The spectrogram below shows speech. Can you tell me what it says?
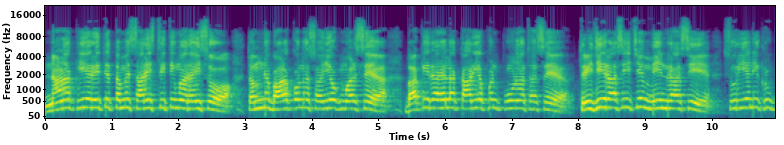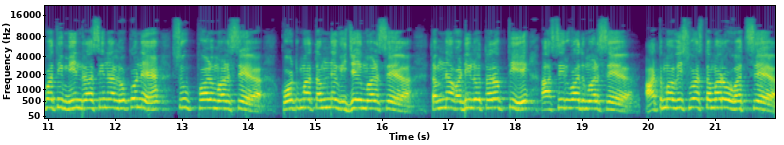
નાણાકીય રીતે તમે સારી સ્થિતિમાં રહીશો. તમને બાળકોનો સહયોગ મળશે. બાકી રહેલા કાર્ય પણ પૂર્ણ થશે. ત્રીજી રાશિ છે મીન રાશિ. સૂર્યની કૃપાથી મીન રાશિના લોકોને શુભ ફળ મળશે. કોર્ટમાં તમને વિજય મળશે. તમને વડીલો તરફથી આશીર્વાદ મળશે. આત્મવિશ્વાસ તમારો વધશે.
